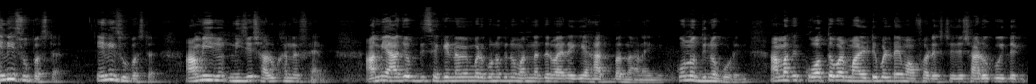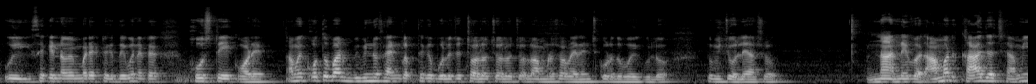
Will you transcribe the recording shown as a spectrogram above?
any superstar any superstar আমি নিজে শাহরুখ খানের ফ্যান আমি আজ অব্দি সেকেন্ড নভেম্বর কোনোদিনও মান্নাদের বাইরে গিয়ে হাত পা দাঁড়াইনি কোনো দিনও করিনি। আমাকে কতবার মাল্টিপল টাইম অফার এসছে যে শাহরুখ ওই ওই সেকেন্ড নভেম্বর একটা দেখবেন একটা হোস্টে করে। আমাকে কতবার বিভিন্ন ফ্যান ক্লাব থেকে বলেছে, চলো চলো চলো, আমরা সব অ্যারেঞ্জ করে দেবো এইগুলো তুমি চলে আসো। না নেভার আমার কাজ আছে, আমি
